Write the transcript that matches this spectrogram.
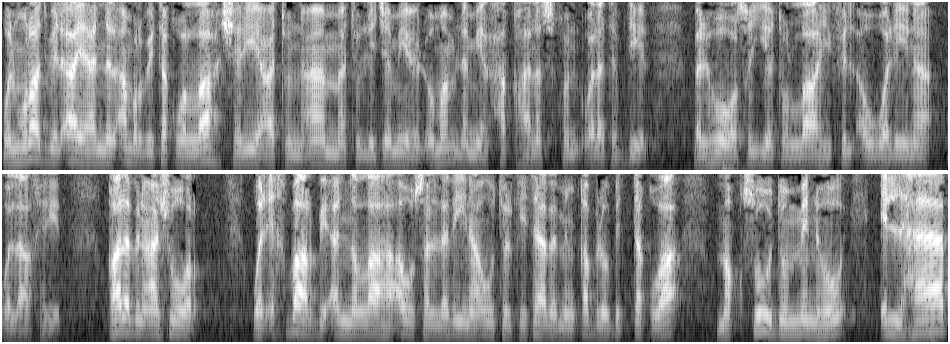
والمراد بالآية أن الأمر بتقوى الله شريعة عامة لجميع الأمم لم يلحقها نسخ ولا تبديل بل هو وصية الله في الأولين والآخرين. قال ابن عاشور والإخبار بأن الله أوصى الذين أوتوا الكتاب من قبل بالتقوى مقصود منه إلهاب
